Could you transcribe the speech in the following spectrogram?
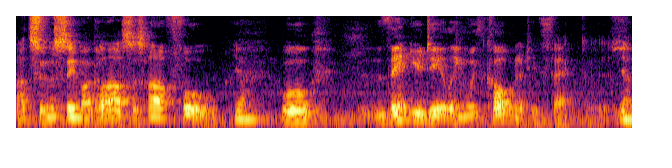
I'd sooner see my glass as half full. Yeah. Well, then you're dealing with cognitive factors. Yeah.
